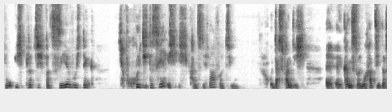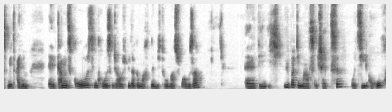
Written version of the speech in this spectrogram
wo ich plötzlich was sehe, wo ich denke, ja, wo holt die das her? Ich, ich kann es nicht nachvollziehen. Und das fand ich äh, äh, ganz toll. Nun hat sie das mit einem äh, ganz großen, großen Schauspieler gemacht, nämlich Thomas Spauser, äh, den ich über die Maßen schätze und sie auch.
